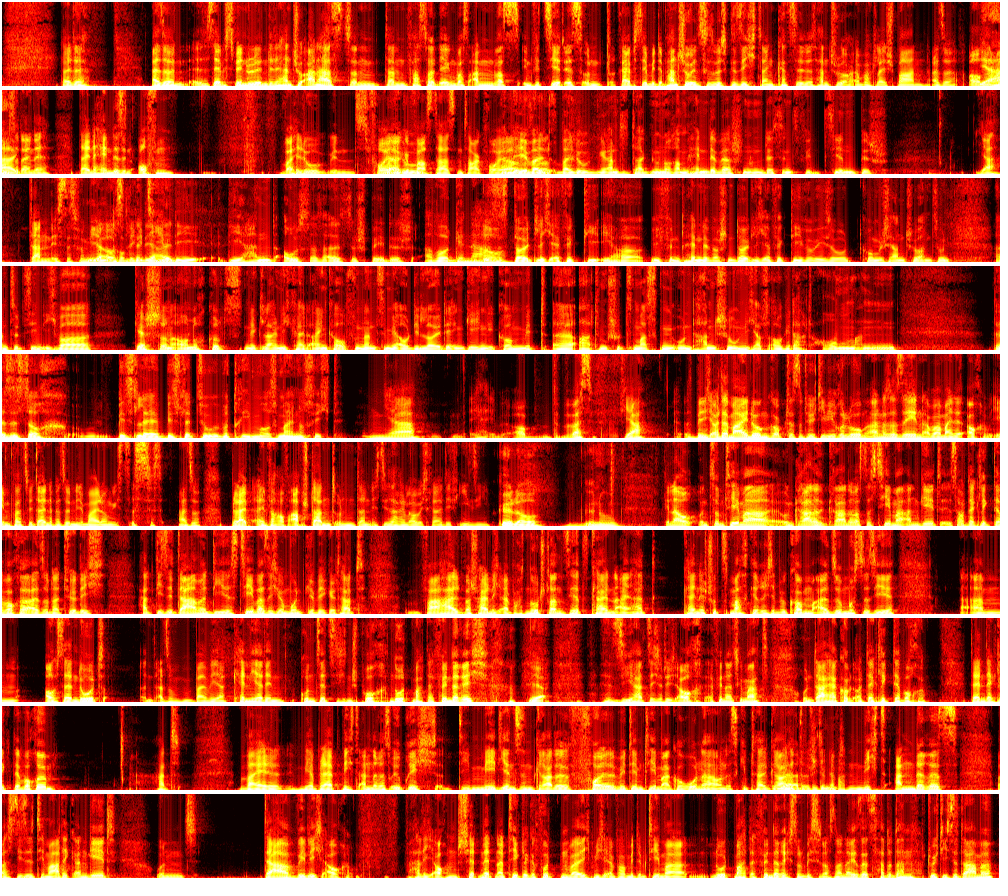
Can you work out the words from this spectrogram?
Leute, also selbst wenn du den, Handschuh anhast, dann dann fasst du halt irgendwas an, was infiziert ist und reibst dir mit dem Handschuh ins Gesicht, dann kannst du dir das Handschuh auch einfach gleich sparen. Also auch, Ja. außer deine deine Hände sind offen, weil du ins Feuer du- gefasst hast einen Tag vorher. nee, weil, weil du den ganzen Tag nur noch am Hände waschen und desinfizieren bist. Ja, dann ist es von mir aus legitim. dir halt die, die Hand aus, dass alles zu spät ist. Aber Genau. das ist deutlich effektiv. Ja, ich finde Händewaschen deutlich effektiver, wie so komische Handschuhe anzu, anzuziehen. Ich war gestern auch noch kurz eine Kleinigkeit einkaufen, dann sind mir auch die Leute entgegengekommen mit äh, Atemschutzmasken und Handschuhen. Ich habe auch gedacht, oh Mann, das ist doch ein bisschen, bisschen zu übertrieben aus meiner Sicht. Ja, was, ja, bin ich auch der Meinung, ob das natürlich die Virologen anders sehen, aber meine auch ebenfalls wie deine persönliche Meinung ist, ist also bleibt einfach auf Abstand und dann ist die Sache, glaube ich, relativ easy. Genau, genau. Genau, und zum Thema, und gerade gerade was das Thema angeht, ist auch der Klick der Woche. Also natürlich hat diese Dame, die das Thema sich um den Mund gewickelt hat, war halt wahrscheinlich einfach Notstand. Sie hat, keinen, hat keine Schutzmaske richtig bekommen, also musste sie ähm, aus der Not, also weil wir kennen ja den grundsätzlichen Spruch, Not macht erfinderisch. Ja. Sie hat sich natürlich auch erfinderisch gemacht und daher kommt auch der Klick der Woche. Denn der Klick der Woche hat weil mir bleibt nichts anderes übrig. Die Medien sind gerade voll mit dem Thema Corona und es gibt halt gerade Ja, einfach nichts anderes, was diese Thematik angeht. Und da will ich auch, hatte ich auch einen netten Artikel gefunden, weil ich mich einfach mit dem Thema Not macht erfinderisch so ein bisschen auseinandergesetzt hatte dann durch diese Dame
